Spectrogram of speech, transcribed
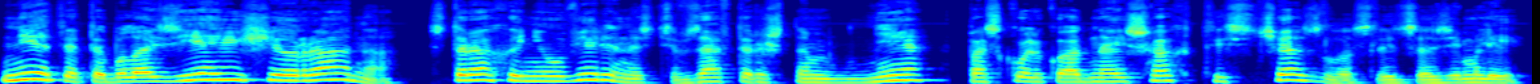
Нет, это была зияющая рана, страх и неуверенность в завтрашнем дне, поскольку одна из шахт исчезла с лица земли.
